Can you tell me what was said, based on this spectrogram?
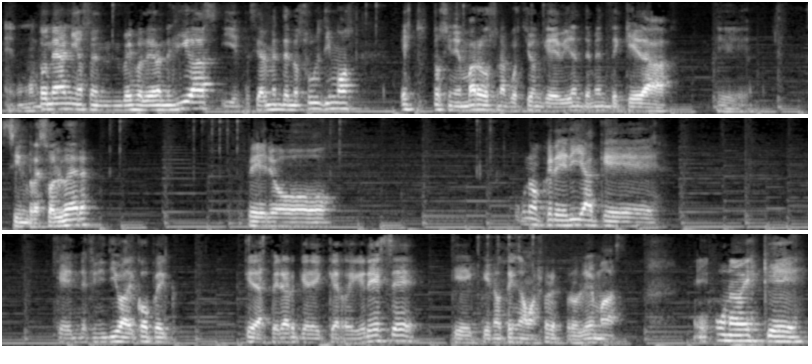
en un montón de años en béisbol de grandes ligas y especialmente en los últimos. Esto, sin embargo, es una cuestión que evidentemente queda eh, sin resolver. Pero uno creería que que en definitiva de Copec queda esperar que, regrese, que, no tenga mayores problemas. Eh, una vez que,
